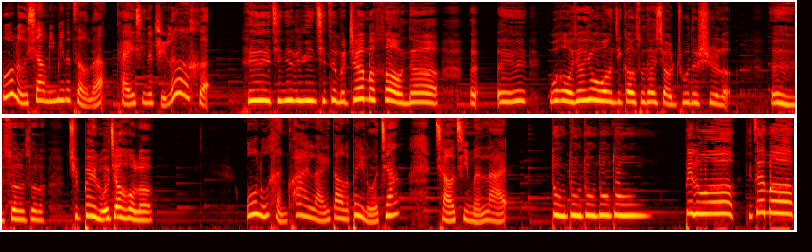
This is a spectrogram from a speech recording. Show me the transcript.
乌鲁笑眯眯的走了，开心的直乐呵。嘿，今天的运气怎么这么好呢？呃，哎，我好像又忘记告诉他小猪的事了。嗯，算了算了，去贝罗家好了。乌鲁很快来到了贝罗家，敲起门来，咚咚咚咚咚，贝罗啊，你在吗？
